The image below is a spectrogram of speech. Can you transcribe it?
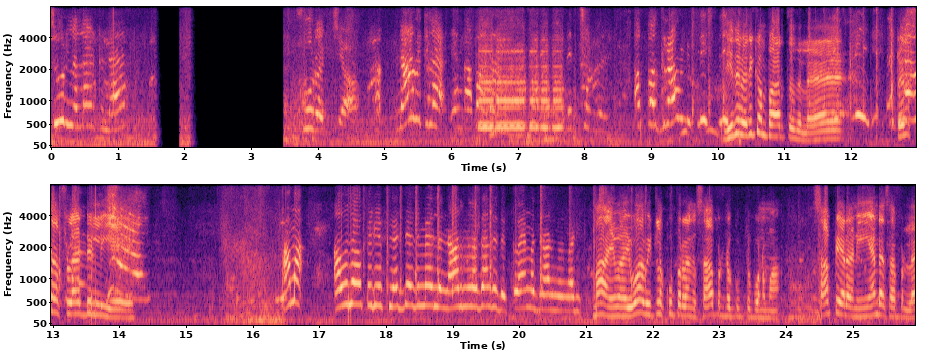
சூடு நல்லா இருக்குல்ல? சூடு வச்சா நான் வைக்கல எங்க அப்பா வச்சாங்க அப்பா கிரவுண்ட் ப்ளீஸ் இது வரைக்கும் பார்த்ததுல பெருசா ஃப்ளட் இல்லையே. ஆமா அவ்வளோ பெரிய ஃப்ளட் எதுவுமே இல்லை. நார்மலா தான் இருந்தது. கிளைமேட் நார்மல் மாதிரி. அம்மா இவன் இவா வீட்டுல கூப்பிடுறாங்க. சாப்பிட கூப்பிட்டு போனோமா. சாப்பிட்டியாடா நீ? ஏன்டா சாப்பிடல?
